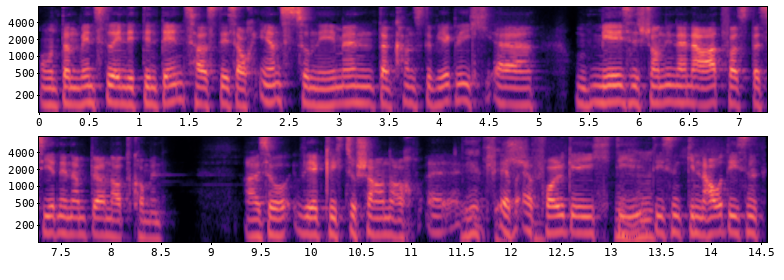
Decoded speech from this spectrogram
Und dann, wenn du eine Tendenz hast, das auch ernst zu nehmen, dann kannst du wirklich, äh, und mir ist es schon in einer Art fast passiert, in einem Burnout kommen. Also wirklich zu schauen, auch äh, er, erfolge ich die, mhm. diesen, genau diesen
